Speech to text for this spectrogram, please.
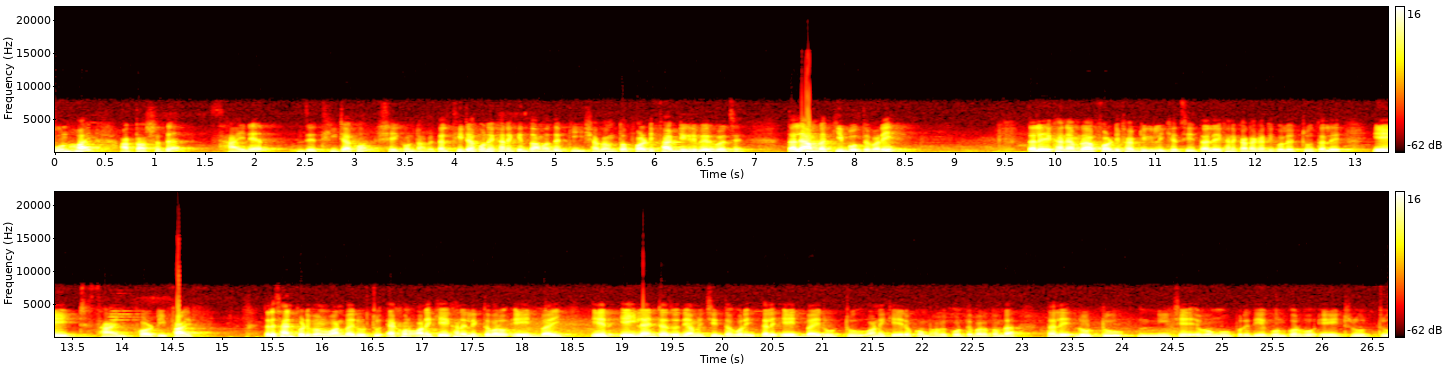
গুণ হয়, আর তার সাথে সাইনের যে থিটা কোণ, সেই কোণটা হবে। তাহলে থিটা কোণ এখানে কিন্তু আমাদের কি? সাধারণত ফর্টি ফাইভ ডিগ্রি বের হয়েছে। তাহলে আমরা কি বলতে পারি? তাহলে এখানে আমরা ফর্টি ফাইভ ডিগ্রি লিখেছি। তাহলে এখানে কাটাকাটি করলে টু তাহলে এইট সাইন ফর্টি ফাইভ তাহলে sine forty one by root two এখন অনেকে এখানে লিখতে পারো এইট বাই এর এই লাইনটা যদি আমি চিন্তা করি, তাহলে এইট বাই রুট টু অনেকে এরকমভাবে করতে পারো তোমরা। তাহলে রুট টু নিচে এবং উপরে দিয়ে গুণ করব এইট রুট টু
